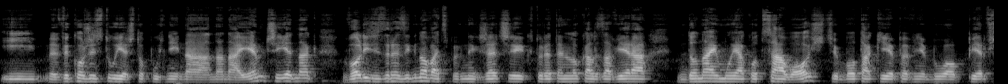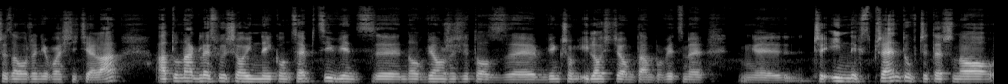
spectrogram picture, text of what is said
i wykorzystujesz to później na, na najem, czy jednak wolisz zrezygnować z pewnych rzeczy, które ten lokal zawiera do najmu jako całość, bo takie pewnie było pierwsze założenie właściciela, a tu nagle słyszę o innej koncepcji, więc y, no, wiąże się to z y, większą ilością tam powiedzmy y, czy innych sprzętów, czy też no,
